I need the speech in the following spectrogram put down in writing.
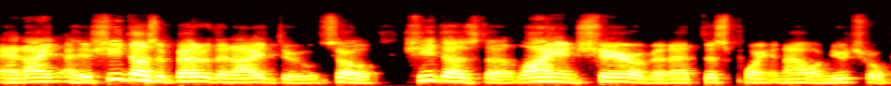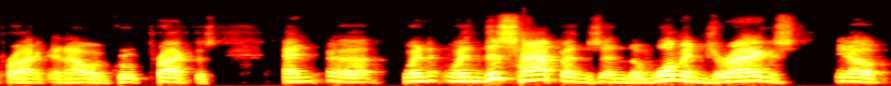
and I she does it better than I do. So she does the lion's share of it at this point in our mutual practice, in our group practice. And uh, when when this happens, and the woman drags you know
